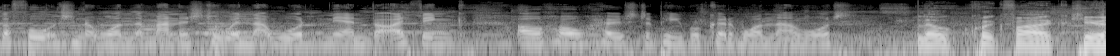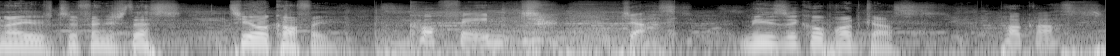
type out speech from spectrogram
the fortunate one that managed to win that award in the end. But I think a whole host of people could have won that award. A little quick fire Q and A to finish this. Tea or coffee? Coffee, just Music or podcast? podcast.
